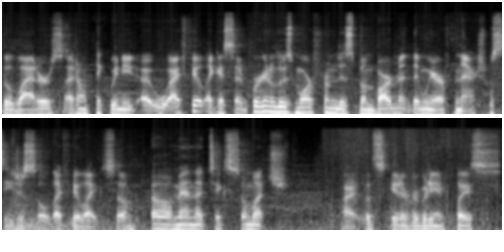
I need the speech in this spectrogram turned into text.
the ladders. I don't think we need... Uh, I feel like I said, we're going to lose more from this bombardment than we are from the actual siege assault, I feel like. So, oh man, that takes so much. All right, let's get everybody in place.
